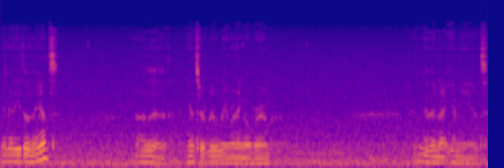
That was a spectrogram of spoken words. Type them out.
They're gonna eat those ants? Oh, the ants are literally running over him. They're not yummy ants.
